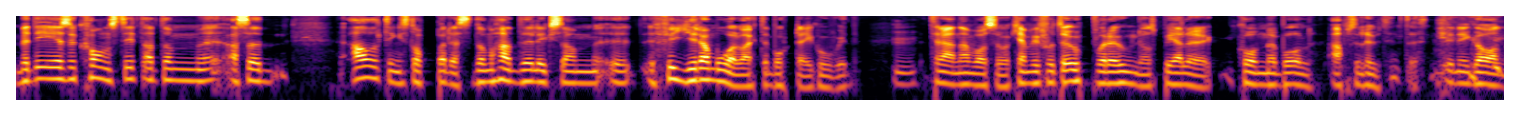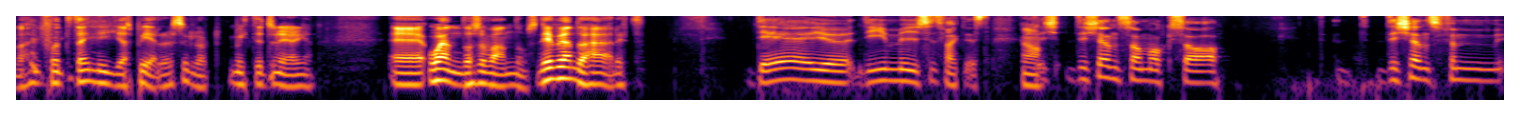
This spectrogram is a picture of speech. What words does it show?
Men det är så konstigt att de, alltså, allting stoppades. De hade liksom eh, fyra målvakter borta i covid. Mm. Tränaren var så, kan vi få ta upp våra ungdomsspelare? Kom med boll. Absolut inte. Det är galna. Vi får inte ta in nya spelare såklart, mitt i turneringen. Eh, och ändå så vann de, så det är väl ändå härligt. Det är ju, det är ju mysigt faktiskt. Ja. Det, det känns som också, det känns för,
